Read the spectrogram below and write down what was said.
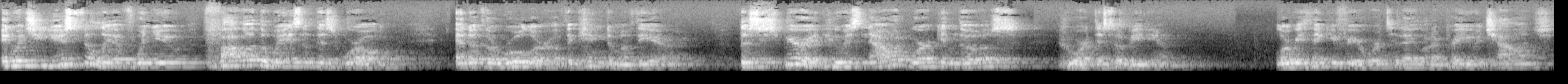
in which you used to live when you followed the ways of this world and of the ruler of the kingdom of the air, the Spirit who is now at work in those who are disobedient. Lord, we thank you for your word today. Lord, I pray you would challenge,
